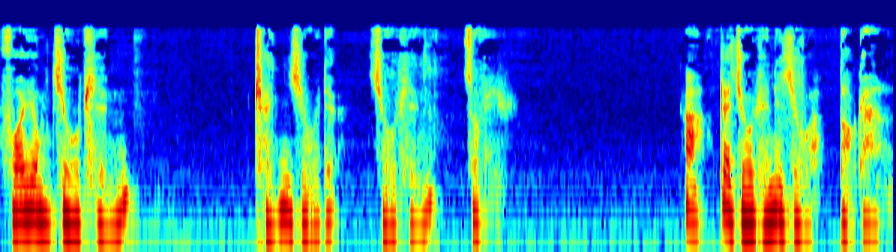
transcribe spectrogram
佛用酒瓶盛酒的酒瓶做比喻。啊，这酒瓶的酒啊，倒干了。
